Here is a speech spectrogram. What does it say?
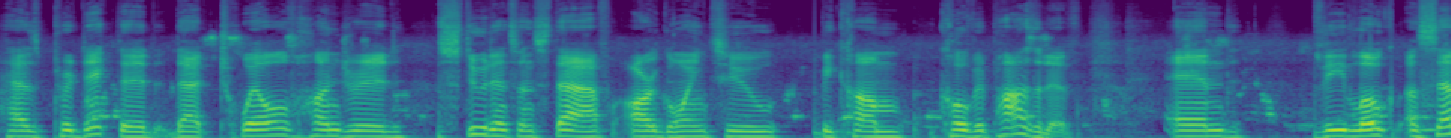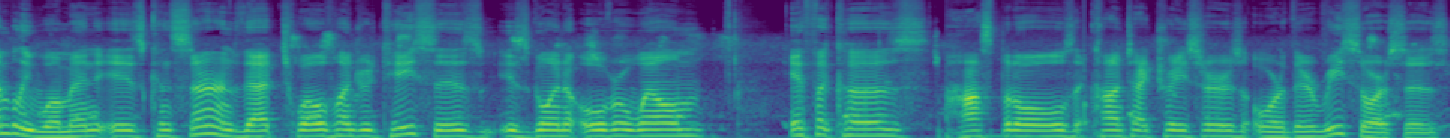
has predicted that 1,200 students and staff are going to become COVID positive. And the local assemblywoman is concerned that 1,200 cases is going to overwhelm Ithaca's hospitals, contact tracers, or their resources,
